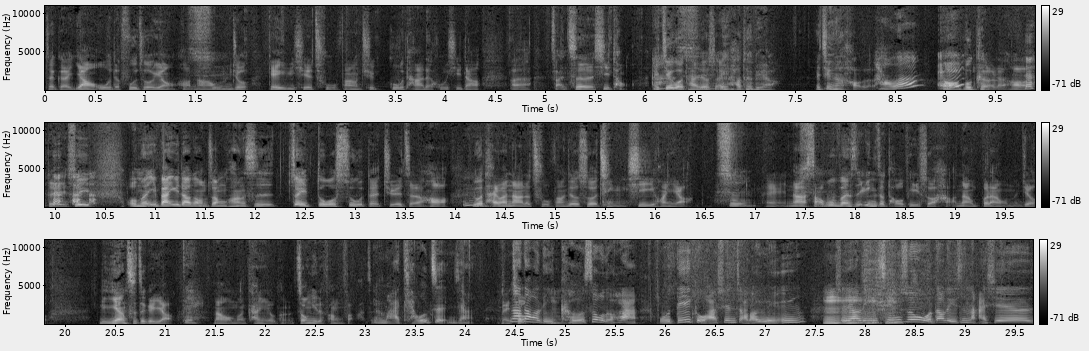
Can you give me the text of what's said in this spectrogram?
这个药物的副作用哈。然后我们就给予一些处方去顾他的呼吸道呃反射系统。哎，结果他就说，哎，好特别啊。哎，竟然好了，好了，哦，不可了哈，对，所以我们一般遇到这种状况是最多数的抉择哈。如果台湾拿的处方就是说，请西医换药，是，哎，那少部分是硬着头皮说好，那不然我们就你一样吃这个药，对，然后我们看有可能中医的方法，我们来调整这样。那到底咳嗽的话，我第一个我要先找到原因，所以要厘清说我到底是哪一些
